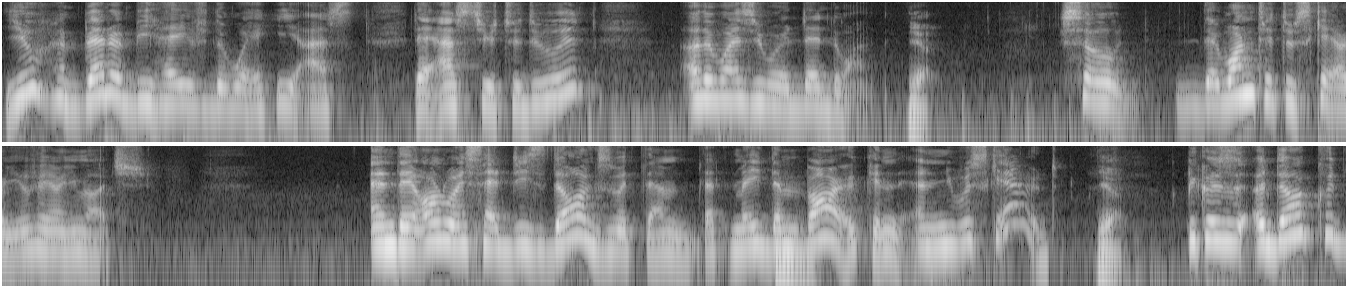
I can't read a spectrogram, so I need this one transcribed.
you had better behave the way he asked they asked you to do it otherwise you were a dead one. Yeah, so they wanted to scare you very much. And they always had these dogs with them that made them mm. bark and, and you were scared yeah, because a dog could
